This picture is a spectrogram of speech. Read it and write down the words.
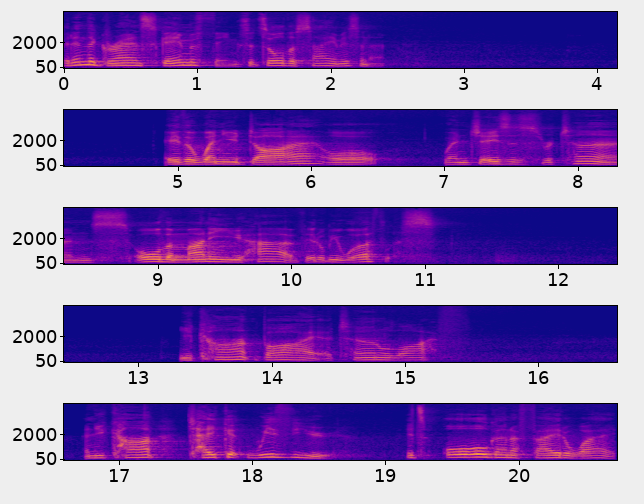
But in the grand scheme of things, it's all the same, isn't it? Either when you die or when Jesus returns, all the money you have, it'll be worthless. You can't buy eternal life. And you can't take it with you. It's all going to fade away.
